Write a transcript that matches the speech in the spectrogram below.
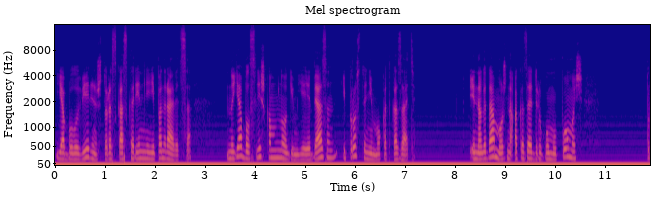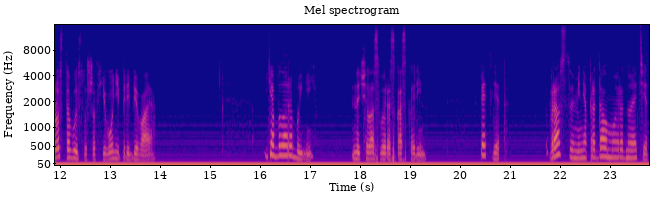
Я был уверен, что рассказ Карин мне не понравится, но я был слишком многим ей обязан и просто не мог отказать. Иногда можно оказать другому помощь, просто выслушав его, не перебивая. «Я была рабыней», — начала свой рассказ Карин. «Пять лет. В рабство меня продал мой родной отец.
